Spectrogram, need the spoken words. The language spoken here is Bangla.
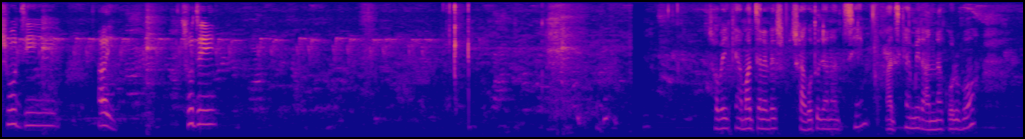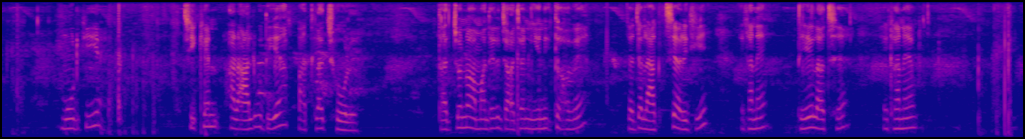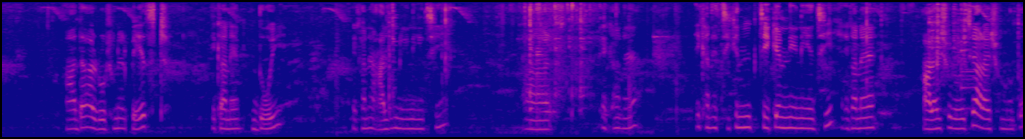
সুজি ওই সুজি। সবাইকে আমার চ্যানেলে স্বাগত জানাচ্ছি। আজকে আমি রান্না করব মুরগি, চিকেন আর আলু দিয়ে পাতলা ঝোল। তার জন্য আমাদের যা যা নিয়ে নিতে হবে, যা যা লাগছে আর কি, এখানে তেল আছে, এখানে আদা আর রসুনের পেস্ট এখানে দই, এখানে আলু নিয়ে নিয়েছি, আর এখানে এখানে চিকেন চিকেন নিয়ে নিয়েছি, এখানে আড়াইশো রয়েছে, আড়াইশো মতো।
